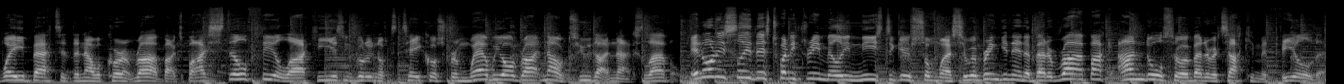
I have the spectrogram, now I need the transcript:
way better than our current right backs, but I still feel like he isn't good enough to take us from where we are right now to that next level. And honestly, this 23 million needs to go somewhere, so we're bringing in a better right back and also a better attacking midfielder.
